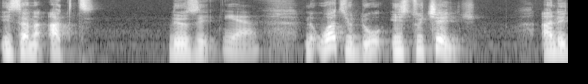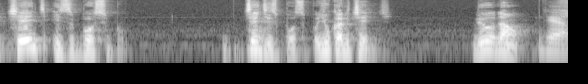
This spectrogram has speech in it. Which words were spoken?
It's an act. Do you see? Yeah. What you do is to change. And a change is possible. Change mm-hmm. is possible. You can change. Do you now? Yeah.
